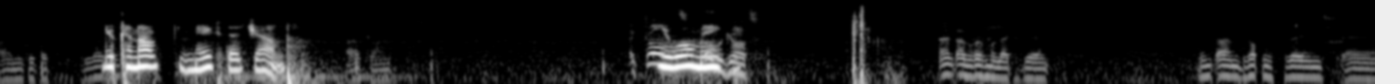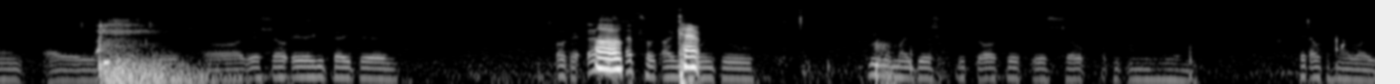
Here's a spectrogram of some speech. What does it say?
I'm good at. You cannot make that jump. I can't. I can't. You will Oh make god. And I broke my legs again. And I'm dropping frames and I this. Oh, it is so irritating. Okay, Oh, episode I'm going to clean up my disk because this is so fucking annoying. Get out of my way.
